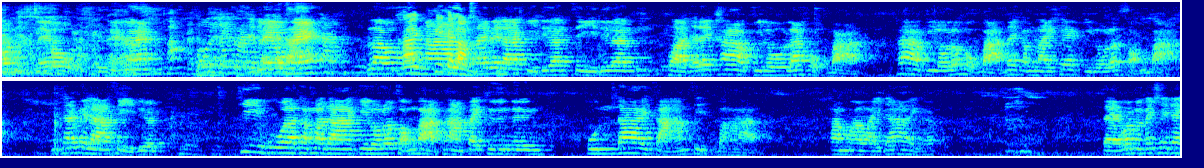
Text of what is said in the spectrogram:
ต้นเร็วนะเร็วไหม เราทำนาพี่กะหล่ำใช้เวลากี่เดือนสี่เดือน กว่าจะได้ข้าวกิโลละหกบาท ข้าวกิโลละหกบาทได้กำไรแค่กิโลละสองบาทคุณใช้เวลาสี่เดือน ที่วัวธรรมดากิโลละสองบาทผ่านไปคืนหนึ่งคุณได้สามสิบบาททำอะไรได้ครับ แต่ว่ามันไม่ใช่ได้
